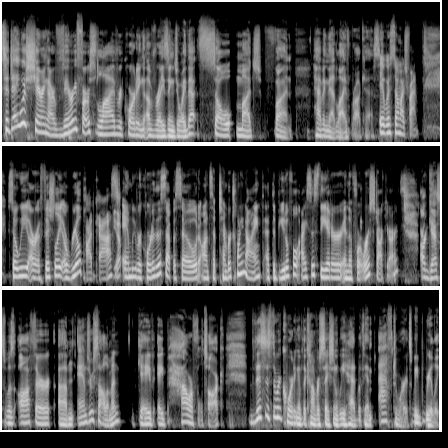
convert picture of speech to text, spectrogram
today we're sharing our very first live recording of Raising Joy. That's so much fun having that live broadcast. It was so much fun. So, we are officially a real podcast, Yep. and we recorded this episode on September 29th at the beautiful Isis Theater in the Fort Worth Stockyards. Our guest was author um, Andrew Solomon. Gave a powerful talk. This is the recording of the conversation we had with him afterwards. We really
